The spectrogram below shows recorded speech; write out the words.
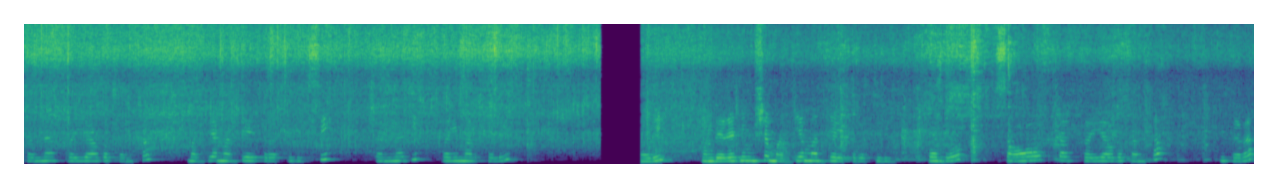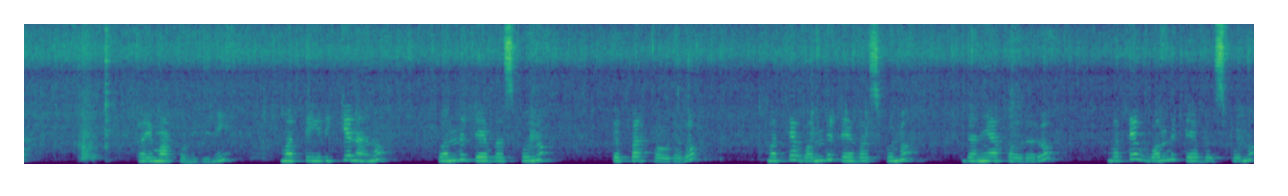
ಚೆನ್ನಾಗಿ ಫ್ರೈ ಆಗೋ ತನಕ ಮಧ್ಯ ಮಧ್ಯ ಈ ಥರ ತಿರುಗಿಸಿ ಚೆನ್ನಾಗಿ ಫ್ರೈ ಮಾಡ್ಕೊಳ್ಳಿ. ನೋಡಿ ಒಂದೆರಡು ನಿಮಿಷ ಮಧ್ಯ ಮಧ್ಯ ಈ ಥರ ತಿರುಗಿಕೊಂಡು ಸಾಫ್ಟಾಗಿ ಫ್ರೈ ಆಗೋ ತನಕ ಈ ಥರ ಫ್ರೈ ಮಾಡ್ಕೊಂಡಿದ್ದೀನಿ. ಮತ್ತು ಇದಕ್ಕೆ ನಾನು ಒಂದು ಟೇಬಲ್ ಸ್ಪೂನು ಪೆಪ್ಪರ್ ಪೌಡರು ಮತ್ತು ಒಂದು ಟೇಬಲ್ ಸ್ಪೂನು ಧನಿಯಾ ಪೌಡರು, ಮತ್ತು ಒಂದು ಟೇಬಲ್ ಸ್ಪೂನು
